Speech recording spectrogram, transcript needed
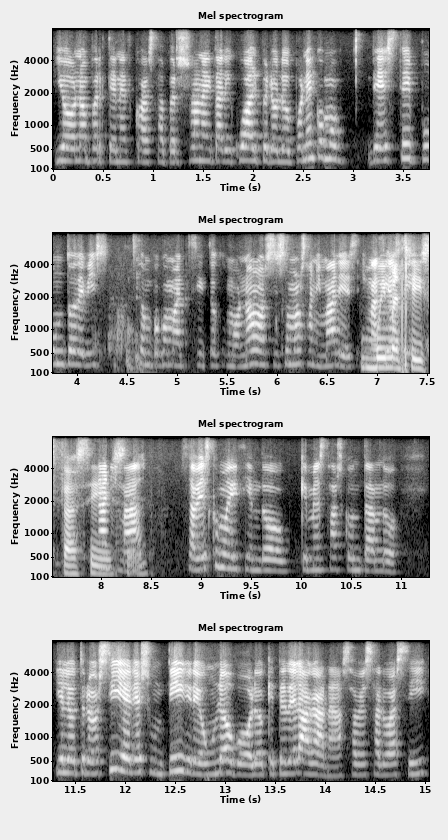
Yo no pertenezco a esta persona y tal y cual, pero lo pone como de este punto de vista un poco machito, como no, si somos animales. Y Muy Matías dice, machista, sí. un sí. animal, ¿sabes? Como diciendo, ¿qué me estás contando? Y el otro, sí, eres un tigre, un lobo, lo que te dé la gana, ¿sabes? Algo así.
